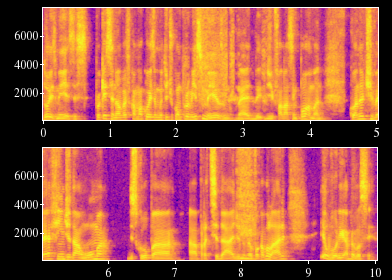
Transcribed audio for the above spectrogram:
dois meses. Porque senão vai ficar uma coisa muito de compromisso mesmo, né? De, de falar assim, porra, mano, quando eu tiver fim de dar uma, desculpa a, a praticidade no meu vocabulário, eu vou ligar pra você.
